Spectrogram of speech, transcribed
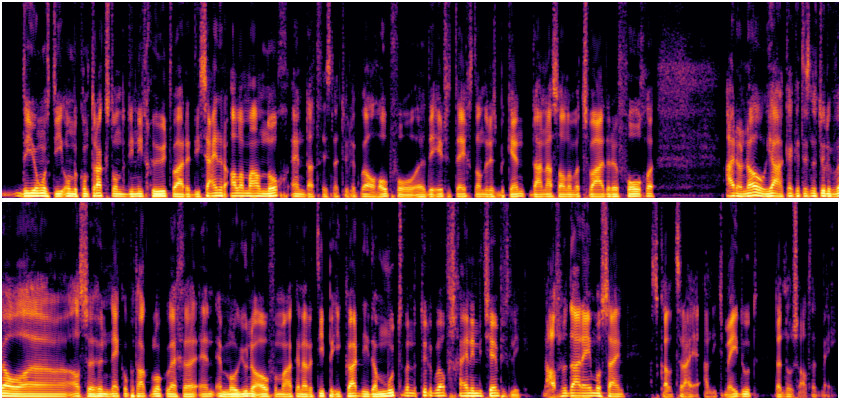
de jongens die onder contract stonden, die niet gehuurd waren, die zijn er allemaal nog. En dat is natuurlijk wel hoopvol. Eh, de eerste tegenstander is bekend. Daarna zal een wat zwaardere volgen. I don't know. Ja, kijk, het is natuurlijk wel uh, als ze hun nek op het hakblok leggen en, en miljoenen overmaken naar het type Icardi, dan moeten we natuurlijk wel verschijnen in de Champions League. Nou, als we daar eenmaal zijn, als Galatasaray aan iets meedoet, dan doen ze altijd mee.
